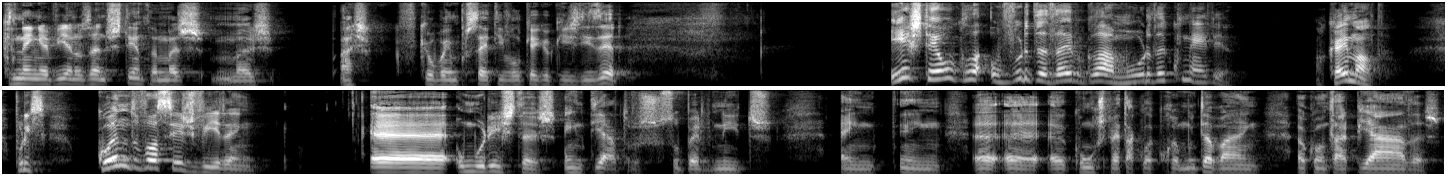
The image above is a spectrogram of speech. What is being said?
que nem havia nos anos 70, mas, mas acho que ficou bem perceptível o que é que eu quis dizer. Este é o, o verdadeiro glamour da comédia. Ok, malta? Por isso, quando vocês virem uh, humoristas em teatros super bonitos, em, em, uh, uh, com um espetáculo a correr muito bem, a contar piadas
